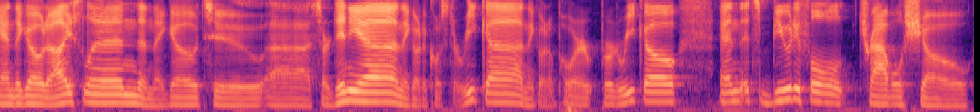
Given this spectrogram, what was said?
And they go to Iceland and they go to uh, Sardinia and they go to Costa Rica and they go to Puerto, Puerto Rico. And it's a beautiful travel show.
